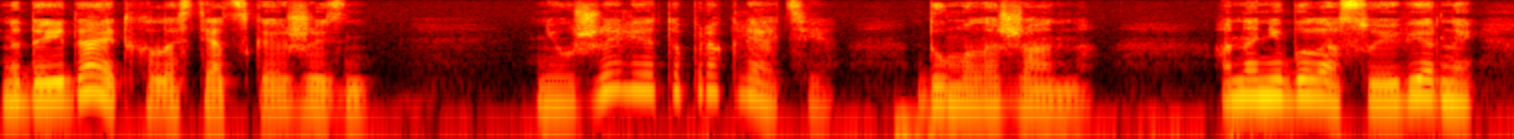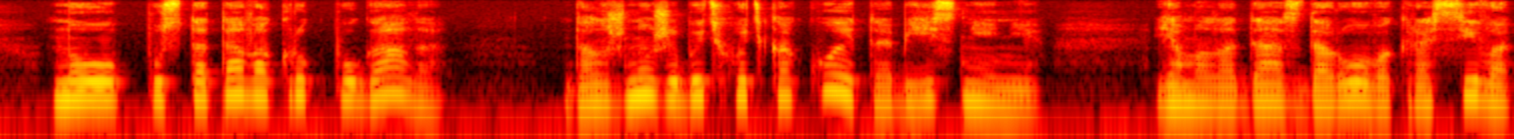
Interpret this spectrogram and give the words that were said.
надоедает холостяцкая жизнь. «Неужели это проклятие?» — думала Жанна. Она не была суеверной, но пустота вокруг пугала. Должно же быть хоть какое-то объяснение. Я молода, здорова, красива,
